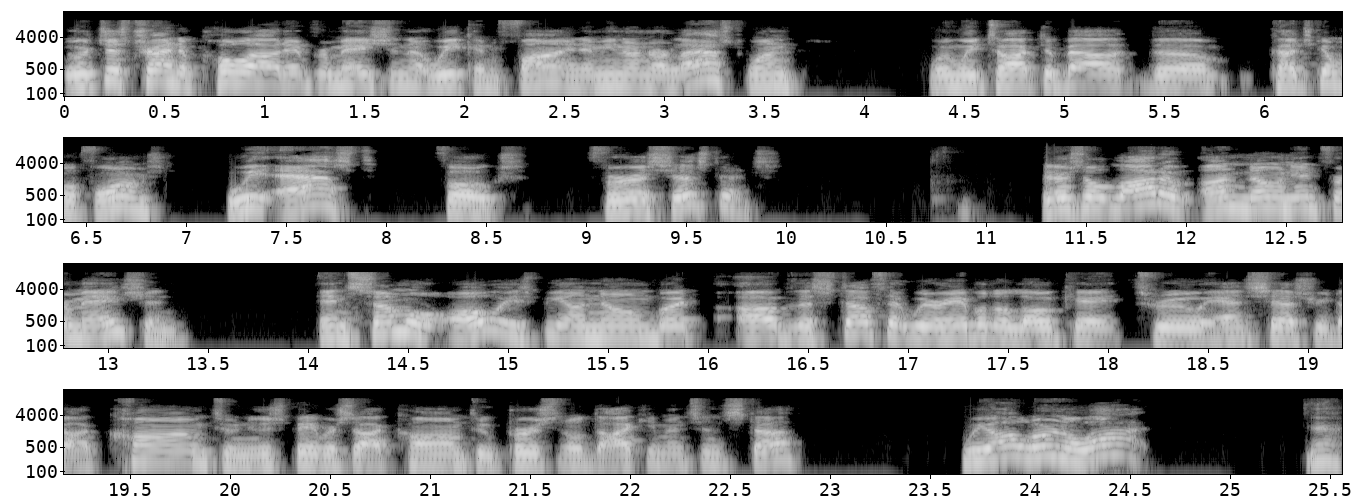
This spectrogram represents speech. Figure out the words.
we're just trying to pull out information that we can find. I mean, on our last one, when we talked about the Kajukenbo forums, we asked folks for assistance. There's a lot of unknown information and some will always be unknown, but of the stuff that we were able to locate through ancestry.com, through newspapers.com, through personal documents and stuff, we all learn a lot. Yeah.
